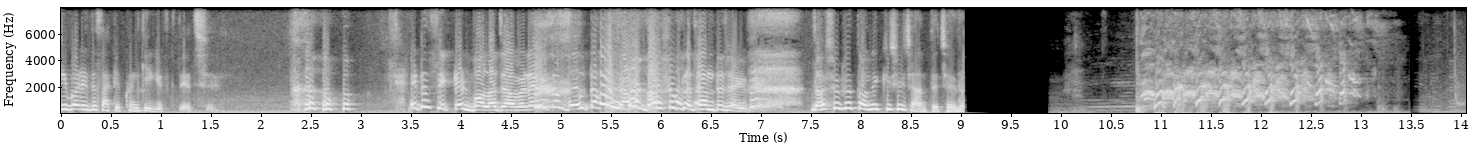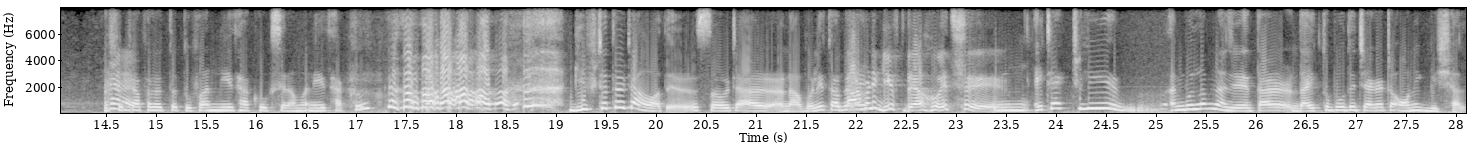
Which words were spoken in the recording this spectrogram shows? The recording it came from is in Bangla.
এইবার ঈদে সাকিব খান কি গিফট দিয়েছে? এটা সিক্রেট বলা যাবে না এটা বলতে হবে আমার দর্শকরা জানতে চাইবে। দর্শকরা তো অনেক কিছুই জানতে চায়। দর্শক আপাতত তুফান নিয়ে থাকুক সিনেমা নিয়ে থাকুক। গিফটটা তো এটা আমাদের সো এটা আর না বলি তবে তার মানে গিফট দেওয়া হয়েছে। এটা অ্যাকচুয়ালি আমি বললাম না যে তার দায়িত্ববোধের জায়গাটা অনেক বিশাল।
